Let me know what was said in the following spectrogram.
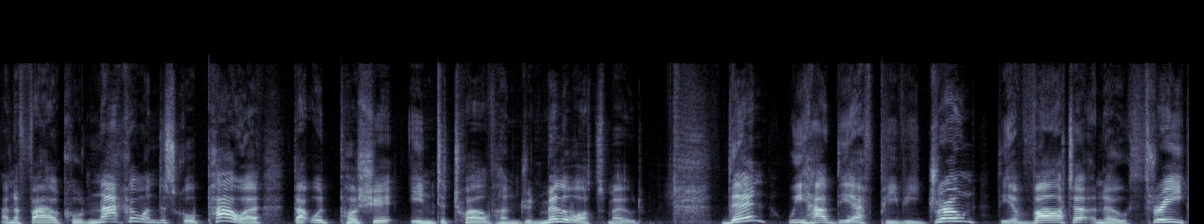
and a file called NACO underscore power that would push it into 1200 milliwatts mode. Then we had the FPV drone, the Avata and O3,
